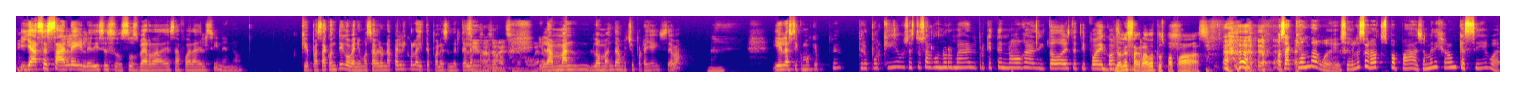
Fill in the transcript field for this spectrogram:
Y ya se sale y le dice sus, sus verdades afuera del cine, ¿no? ¿Qué pasa contigo? Venimos a ver una película y te pones en el Sí, teléfono, escena ¿no? cine fue Y la man- lo manda mucho por allá y se va. Y él así como que, "¿Pero- ¿por qué? O sea, esto es algo normal, ¿por qué te enojas? Y todo este tipo de cosas. Yo les agrado a tus papás. O sea, ¿qué onda, güey? O sea, yo les agrado a tus papás, ya me dijeron que sí, güey.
